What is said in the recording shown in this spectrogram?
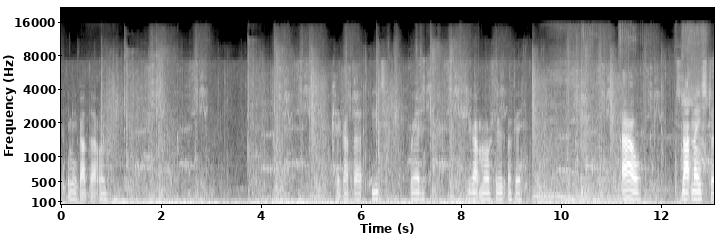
I think I got that one. Okay, got that. Eat. Bread. Should've got more food. Okay. Ow. It's not nice to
